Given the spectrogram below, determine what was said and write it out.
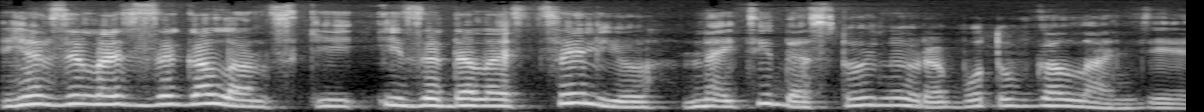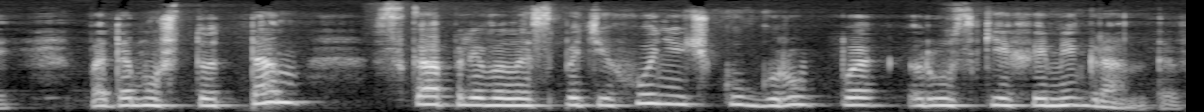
я взялась за голландский и задалась целью найти достойную работу в Голландии, потому что там скапливалась потихонечку группа русских эмигрантов.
